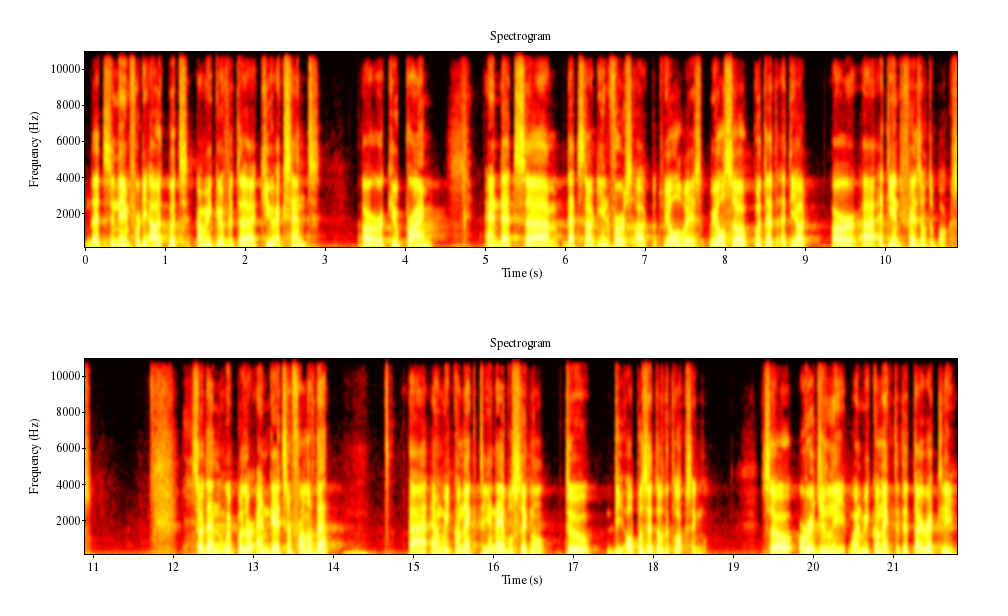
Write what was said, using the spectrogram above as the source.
that's the name for the output, and we give it a Q accent or a Q prime. And that's um, that's now the inverse output. We always we also put that at the out or uh, at the interface of the box. So then we put our AND gates in front of that, uh, and we connect the enable signal to the opposite of the clock signal. So originally, when we connected it directly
